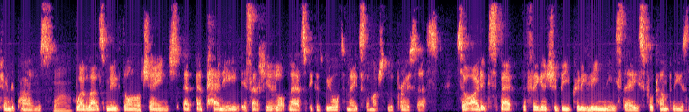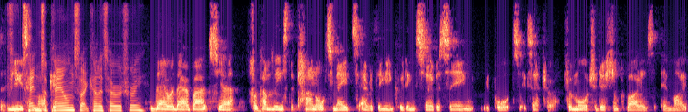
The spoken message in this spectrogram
200 pounds. Wow. Whether that's moved on or changed, a, a penny, it's actually a lot less because we automate so much of the process. So I'd expect the figure should be pretty lean these days for companies that a few use tens of pounds, that kind of territory. There or thereabouts, yeah. For companies that can automate everything, including servicing, reports, etc. For more traditional providers, it might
